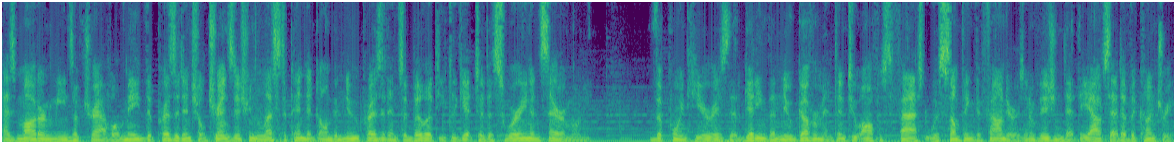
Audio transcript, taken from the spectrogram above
as modern means of travel made the presidential transition less dependent on the new president's ability to get to the swearing-in ceremony. The point here is that getting the new government into office fast was something the founders envisioned at the outset of the country,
